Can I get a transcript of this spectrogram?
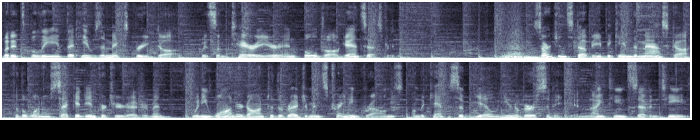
but it's believed that he was a mixed breed dog with some terrier and bulldog ancestry. Sergeant Stubby became the mascot for the 102nd Infantry Regiment when he wandered onto the regiment's training grounds on the campus of Yale University in 1917.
